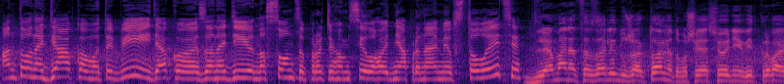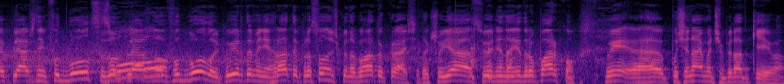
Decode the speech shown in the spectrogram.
Антоне, дякуємо тобі і дякую за надію на сонце протягом цілого дня, принаймні в столиці. Для мене це взагалі дуже актуально, тому що я сьогодні відкриваю пляжний футбол, сезон О. пляжного футболу. І повірте мені, грати при сонечку набагато краще. Так що я сьогодні на гідропарку. Ми е, починаємо чемпіонат Києва.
